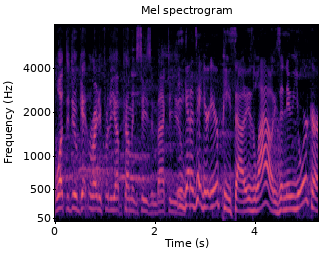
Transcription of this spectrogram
what to do, getting ready for the upcoming season. Back to you. You got to take your earpiece out. He's loud. He's a New Yorker.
